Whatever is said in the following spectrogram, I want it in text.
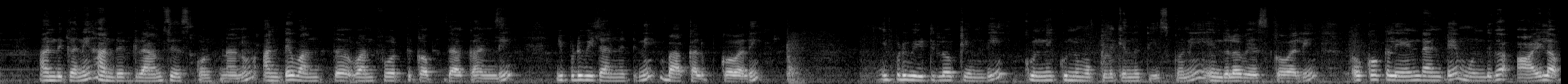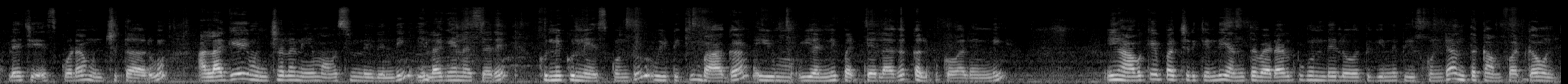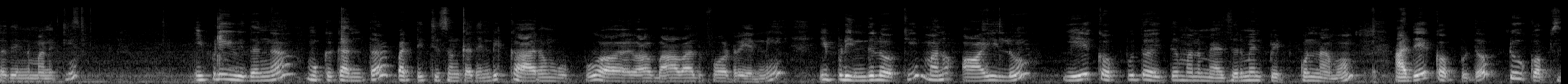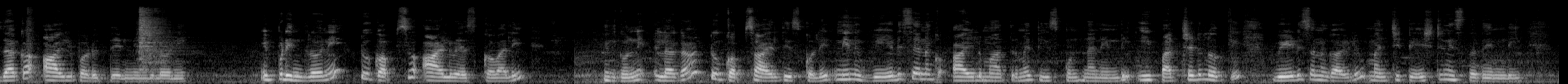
అందుకని హండ్రెడ్ గ్రామ్స్ వేసుకుంటున్నాను. అంటే వన్ వన్ ఫోర్త్ కప్ దాకా అండి. ఇప్పుడు వీటన్నిటిని బాగా కలుపుకోవాలి. ఇప్పుడు వీటిలోకి కింది కొన్ని కొన్ని ముక్కల కింద తీసుకొని ఇందులో వేసుకోవాలి. ఒక్కొక్కరు ఏంటంటే ముందుగా ఆయిల్ అప్లై చేసి కూడా ఉంచుతారు. అలాగే ఉంచాలని ఏం అవసరం లేదండి. ఇలాగైనా సరే కొన్ని కొన్ని వేసుకుంటూ వీటికి బాగా ఇవన్నీ పట్టేలాగా కలుపుకోవాలండి. ఈ ఆవకాయ పచ్చడి కింద ఎంత వెడల్పుగా ఉండే లోతు గిన్నె తీసుకుంటే అంత కంఫర్ట్గా ఉంటుందండి మనకి. ఇప్పుడు ఈ విధంగా ముక్కకంతా పట్టించేసాం కదండి. కారం ఉప్పు ఆవాలు పౌడర్ అన్నీ ఇప్పుడు ఇందులోకి మనం ఆయిల్ ఏ కప్పుతో అయితే మనం మెజర్మెంట్ పెట్టుకున్నామో అదే కప్పుతో టూ కప్స్ దాకా ఆయిల్ పడుద్దండి ఇందులోని. ఇప్పుడు ఇందులోని టూ కప్స్ ఆయిల్ వేసుకోవాలి. ఇదిగోండి ఇలాగా టూ కప్స్ ఆయిల్ తీసుకోవాలి నేను వేడిశనగ ఆయిల్ మాత్రమే తీసుకుంటున్నానండి. ఈ పచ్చడిలోకి వేడిశనగ ఆయిల్ మంచి టేస్ట్ని ఇస్తుందండి.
